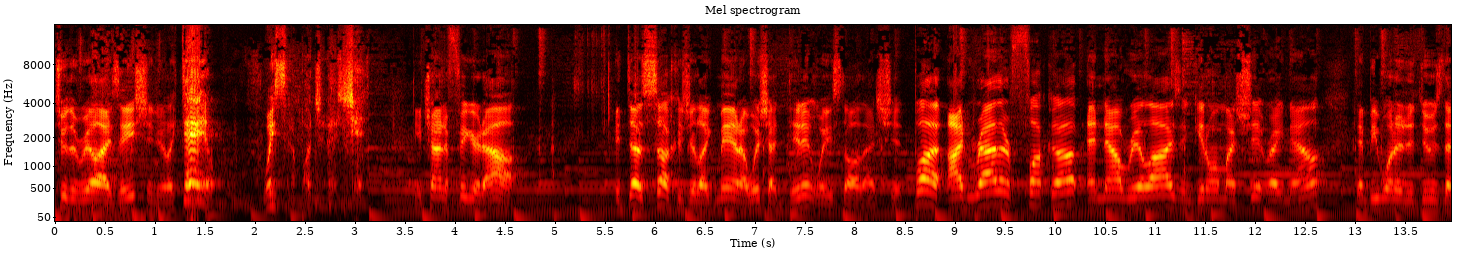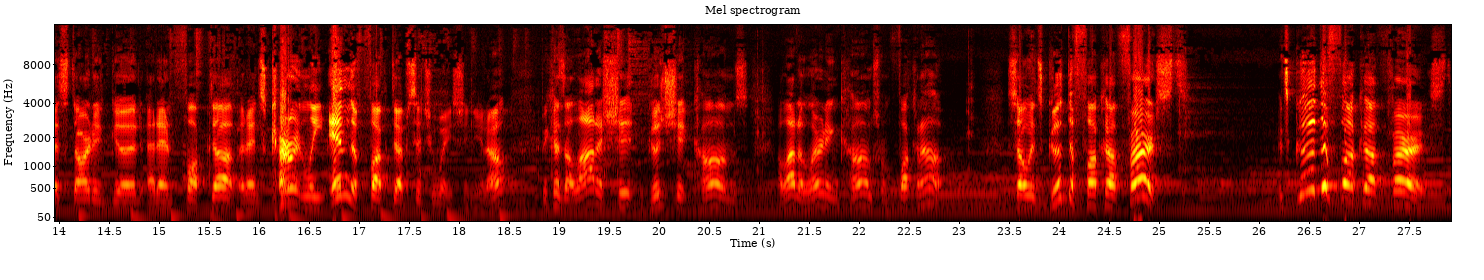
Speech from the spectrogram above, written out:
to the realization, you're like, damn, wasted a bunch of that shit. You're trying to figure it out. It does suck because you're like, man, I wish I didn't waste all that shit. But I'd rather fuck up and now realize and get on my shit right now than be one of the dudes that started good and then fucked up and then's currently in the fucked up situation, you know? Because a lot of shit, good shit comes, a lot of learning comes from fucking up. So it's good to fuck up first. It's good to fuck up first.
